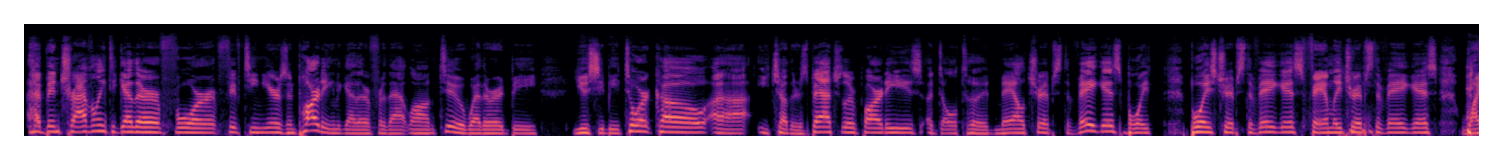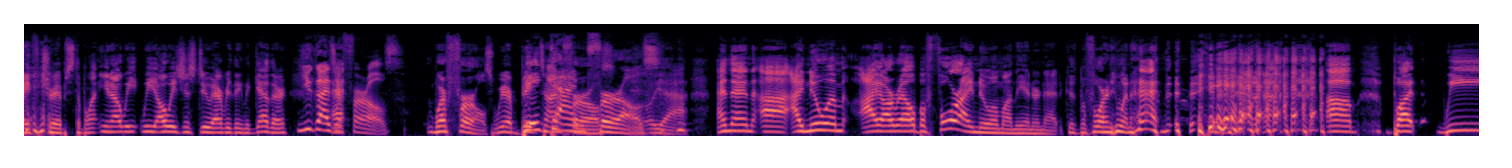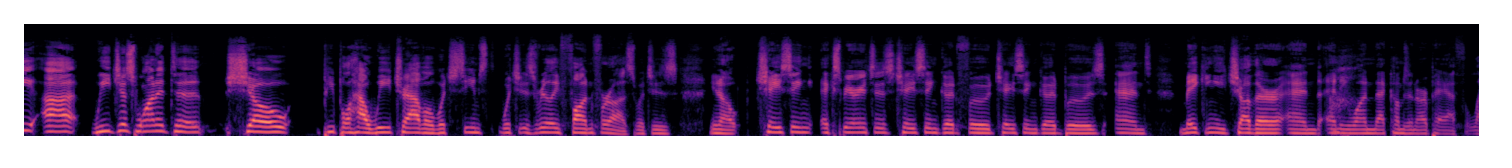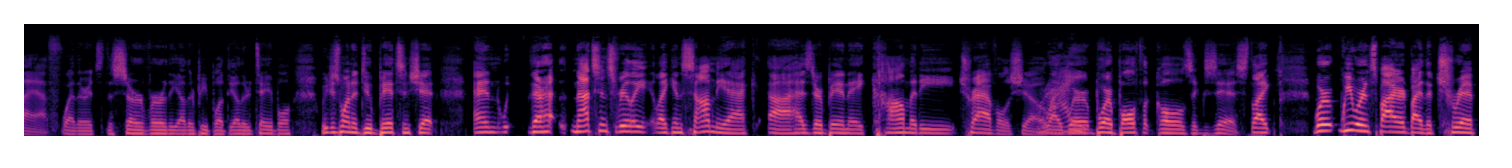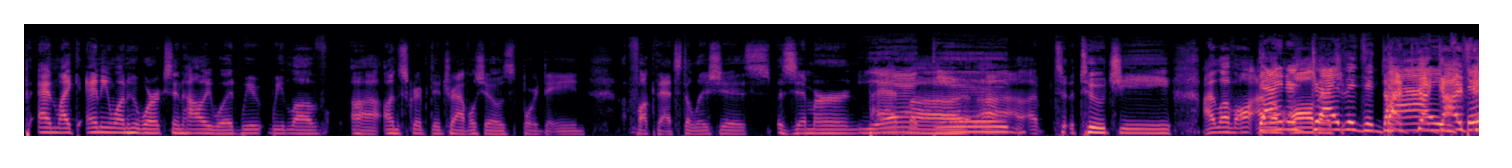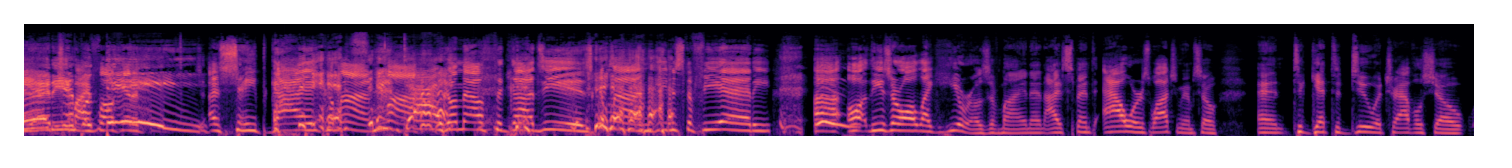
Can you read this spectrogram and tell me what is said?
have been traveling together for 15 years and partying together for that long too, whether it be UCB TourCo, uh, each other's bachelor parties, adulthood male trips to Vegas, boy boys trips to Vegas, family trips to Vegas, wife trips to, bla- you know, we, we always just do everything together. You guys are furls. We're furls. We are big, Big time furls. furls. Oh, yeah. And then uh, I knew him IRL before I knew him on the internet because before anyone had. um, but we uh, we just wanted to show people how we travel which seems which is really fun for us which is you know chasing experiences chasing good food chasing good booze and making each other and anyone that comes in our path laugh whether it's the server the other people at the other table. We just want to do bits and shit. And we, there not since really like insomniac uh, has there been a comedy travel show like where where both goals exist. Like we're we were inspired by the trip and like anyone who works in hollywood we we love uh, unscripted travel shows, Bourdain, fuck that's delicious, Zimmern, Yeah, Padma, uh, T- Tucci. I love all. I love Diners, all that drive-ins, and Guy- dives. Guy Fieri, my fucking D. a saint guy. Come on, come on. Your mouth to God's ears. Come on, give me Mr. Fieri. Uh, all, these are all like heroes of mine, and I've spent hours watching them. So, and to get to do a travel show.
